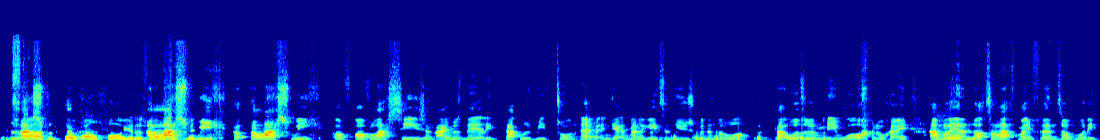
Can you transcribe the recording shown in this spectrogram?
it started so well for you as the well. last week, the, the last week of, of last season, I was nearly that was me done. Everton getting relegated, you winning the lot. That would have been me walking away. I'm learning not to laugh, my friends. Don't worry.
